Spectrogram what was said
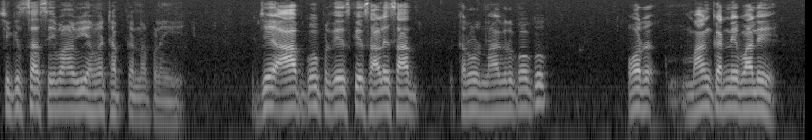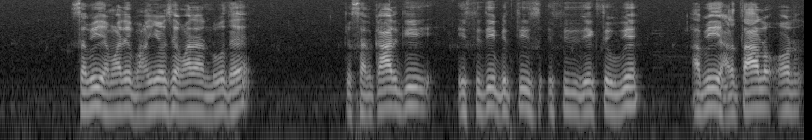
चिकित्सा सेवा भी हमें ठप करना पड़ेंगी। जे आपको प्रदेश के साढ़े सात करोड़ नागरिकों को और मांग करने वाले सभी हमारे भाइयों से हमारा अनुरोध है कि सरकार की स्थिति, वित्तीय स्थिति देखते हुए अभी हड़ताल और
